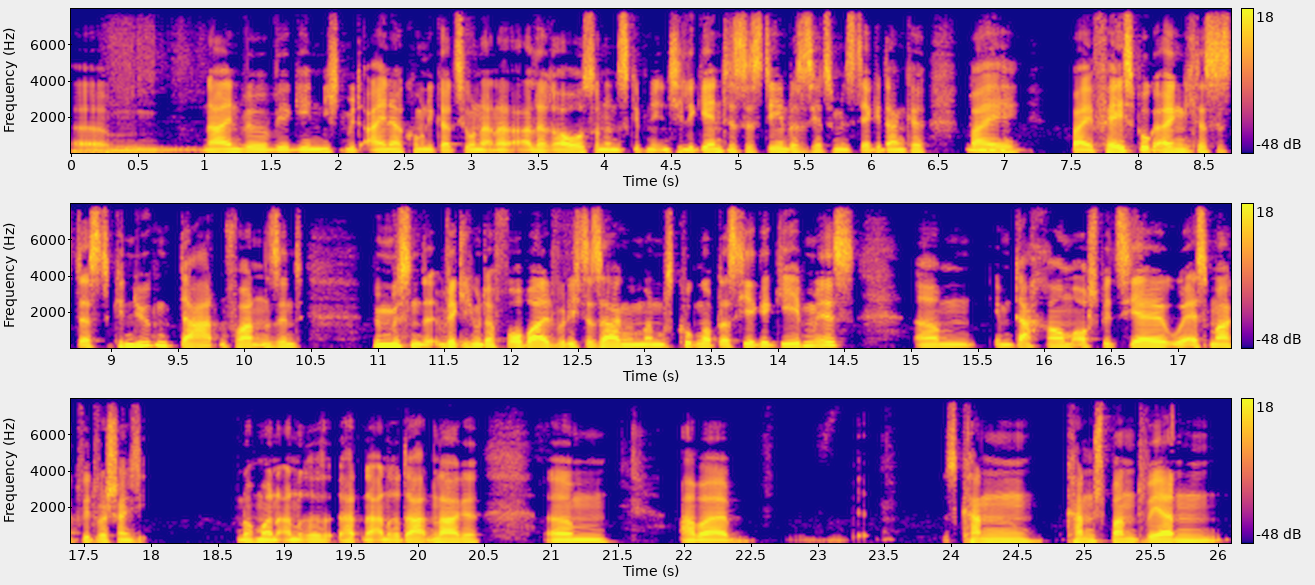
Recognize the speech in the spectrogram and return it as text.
ähm, nein, wir, wir gehen nicht mit einer Kommunikation an alle raus, sondern es gibt ein intelligentes System, das ist ja zumindest der Gedanke bei mhm bei Facebook eigentlich, dass es, dass genügend Daten vorhanden sind. Wir müssen wirklich unter Vorbehalt, würde ich da sagen, man muss gucken, ob das hier gegeben ist. Ähm, Im Dachraum auch speziell, US-Markt wird wahrscheinlich nochmal eine andere, hat eine andere Datenlage. Ähm, aber es kann, kann spannend werden.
